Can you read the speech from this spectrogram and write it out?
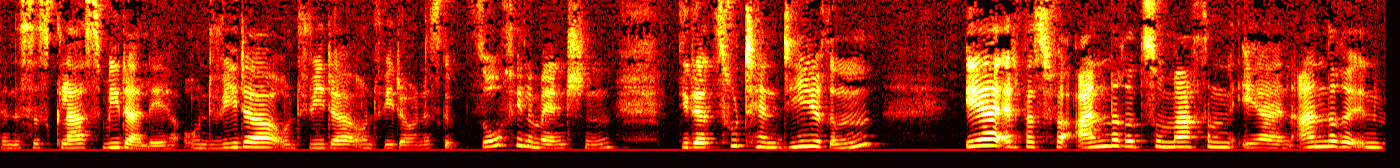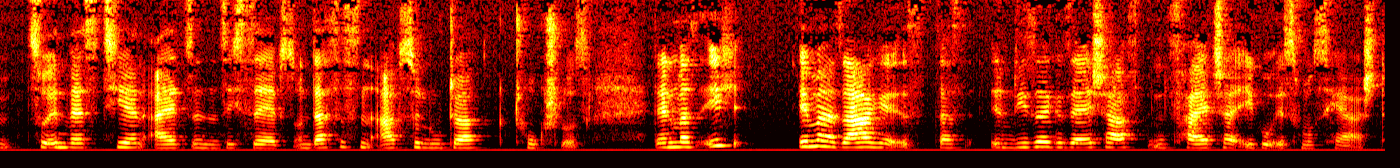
Dann ist das Glas wieder leer und wieder und wieder und wieder. Und es gibt so viele Menschen, die dazu tendieren, eher etwas für andere zu machen, eher in andere in, zu investieren, als in sich selbst. Und das ist ein absoluter Trugschluss. Denn was ich immer sage, ist, dass in dieser Gesellschaft ein falscher Egoismus herrscht.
